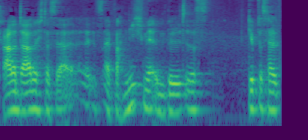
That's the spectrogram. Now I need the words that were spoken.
Gerade dadurch, dass er jetzt einfach nicht mehr im Bild ist, gibt es halt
